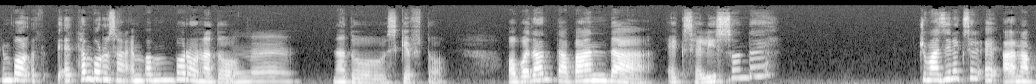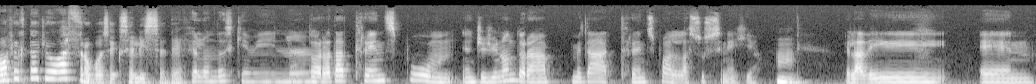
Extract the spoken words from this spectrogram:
Δεν μπο- ε, θα μπορούσα, ε, μπο- μπορώ να το, Ναι. να το σκεφτώ. Οπότε τα πάντα εξελίσσονται και μαζί είναι εξε- ε, αναπόφευκτα και ο άνθρωπος εξελίσσεται. Θέλοντας και εμείς, ναι. Τώρα τα trends που. Εν και γίνον τώρα με τα trends που αλλάσουν συνέχεια. Μμ. Δηλαδή, εν,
